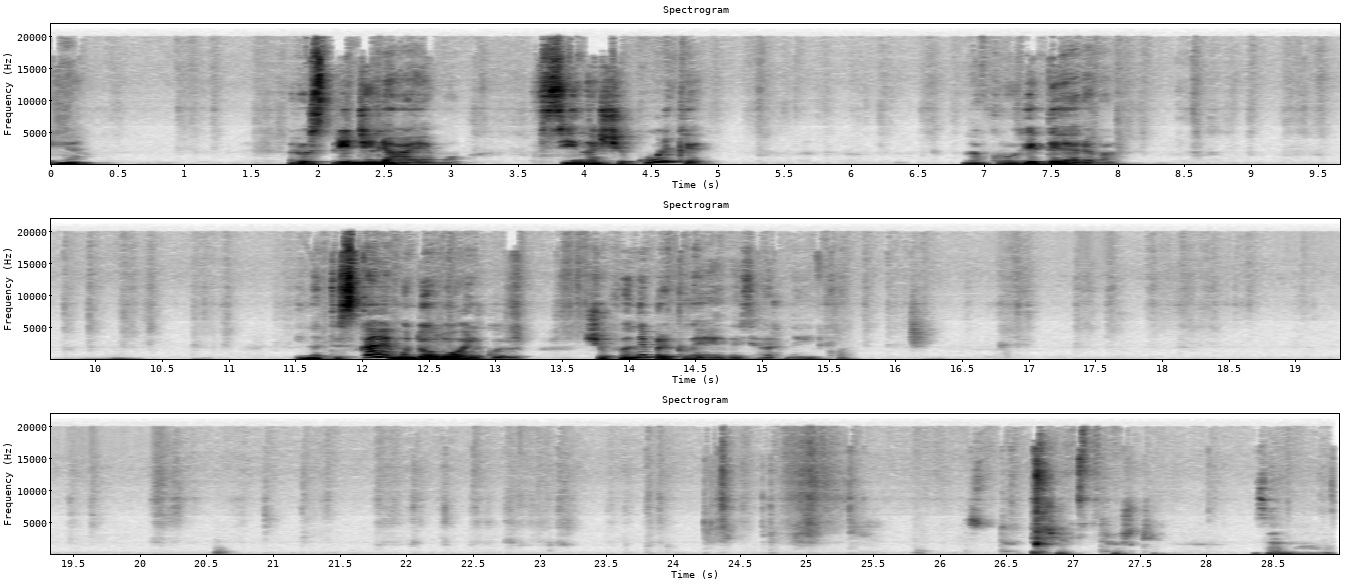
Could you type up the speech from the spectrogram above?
Ще розпреділяємо всі наші кульки навкруги дерева і натискаємо долонькою, щоб вони приклеїлись гарненько. Тут ще трошки замало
